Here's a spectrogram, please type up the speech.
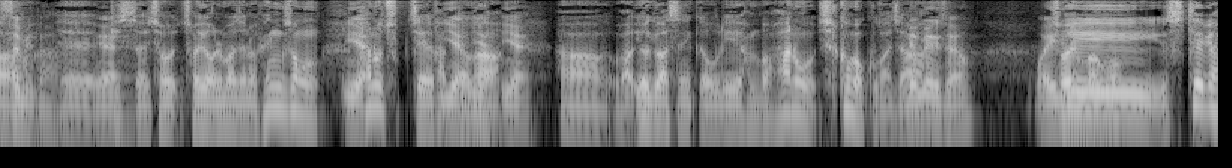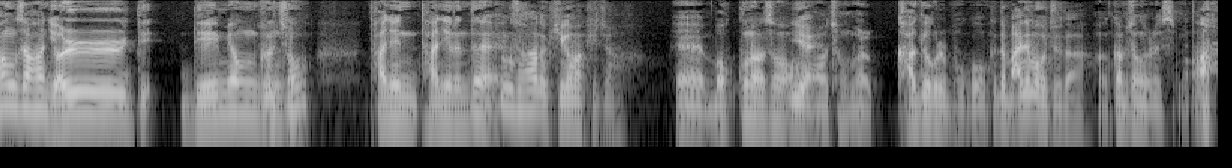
비쌉니다. 예, 예. 비싸요. 저 저희 얼마 전에 횡성 예. 한우 축제 갔다가 예, 예, 예. 아, 와, 여기 왔으니까 우리 한번 한우 실컷 먹고 가자. 몇? 와이드님하고 저희 스텝이 항상 한 14명 정도 그렇죠. 다니, 다니는데 행사 한우 기가 막히죠. 예, 먹고 나서 예. 어, 정말 가격을 보고 근데 많이 먹었죠 다. 어, 깜짝 놀랐습니다.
